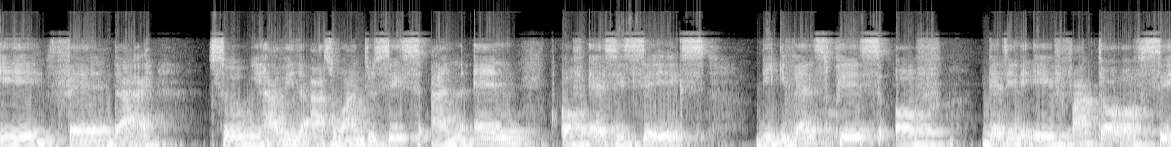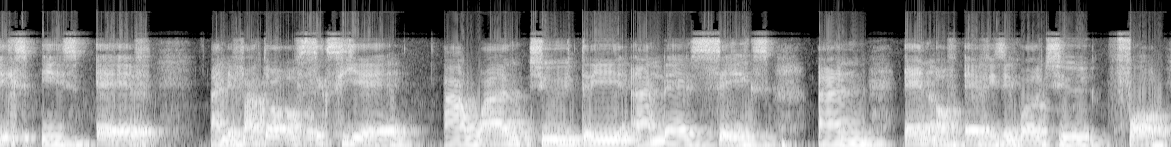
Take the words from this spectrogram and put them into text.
a fair die. So we have it as 1 to 6 and n of s is 6. The event space of getting a factor of 6 is f and the factor of 6 here are 1, 2, 3 and uh, 6 and n of f is equal to 4.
